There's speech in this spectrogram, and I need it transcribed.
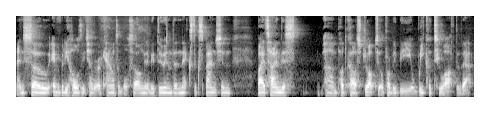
and so everybody holds each other accountable. So I'm going to be doing the next expansion. By the time this um, podcast drops, it will probably be a week or two after that.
